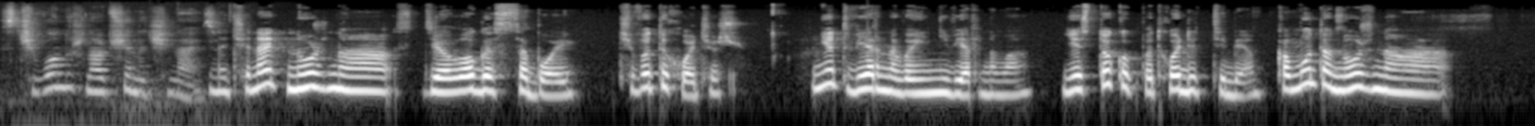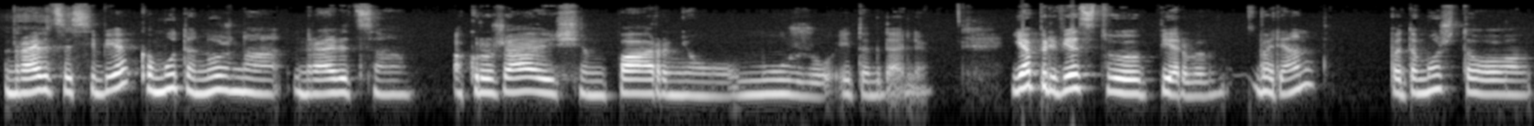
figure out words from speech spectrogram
С чего нужно вообще начинать? Начинать нужно с диалога с собой. Чего ты хочешь? Нет верного и неверного. Есть то, как подходит тебе. Кому-то нужно нравиться себе, кому-то нужно нравиться окружающим, парню, мужу и так далее. Я приветствую первый вариант, потому что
